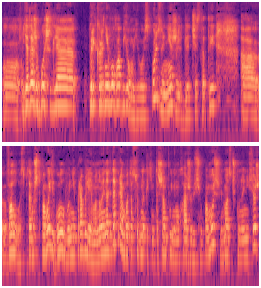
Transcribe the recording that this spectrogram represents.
Э, я даже больше для прикорневого объема его использую, нежели для чистоты э, волос. Потому что помыть голову не проблема. Но иногда прям вот особенно каким-то шампунем ухаживающим помоешь или масочку нанесешь,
